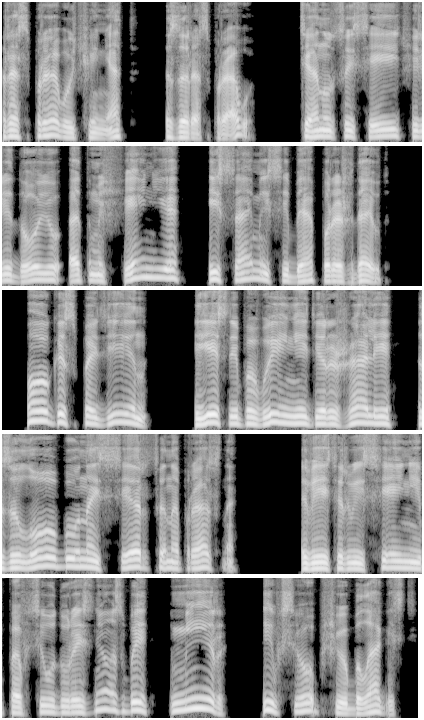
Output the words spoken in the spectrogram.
расправу чинят за расправу, тянутся сеи чередою отмщения и сами себя порождают. О, господин, если бы вы не держали злобу на сердце напрасно. Ветер весенний повсюду разнес бы мир и всеобщую благость.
